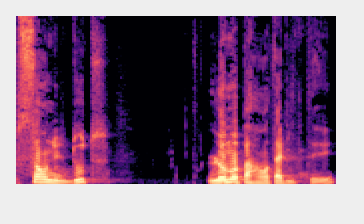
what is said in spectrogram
sans nul doute l'homoparentalité,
